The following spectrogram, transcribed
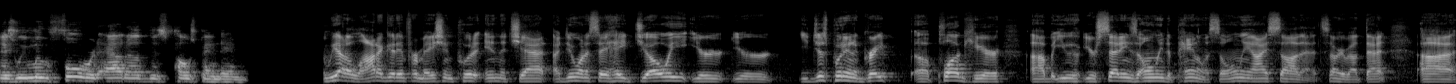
as we move forward out of this post pandemic. We got a lot of good information put in the chat. I do want to say, hey, Joey, you're you're you just put in a great uh, plug here, uh, but you your settings only to panelists, so only I saw that. Sorry about that. Uh,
